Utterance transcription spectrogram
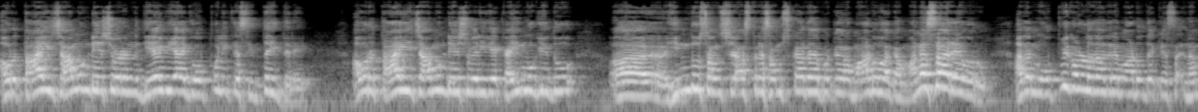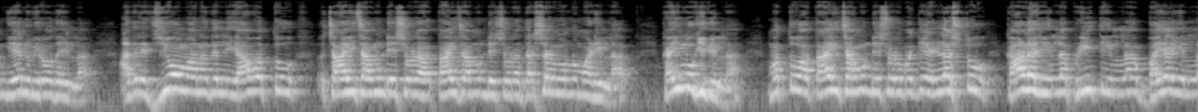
ಅವರು ತಾಯಿ ಚಾಮುಂಡೇಶ್ವರನ್ನು ದೇವಿಯಾಗಿ ಒಪ್ಪಲಿಕ್ಕೆ ಸಿದ್ಧ ಇದ್ದರೆ, ಅವರು ತಾಯಿ ಚಾಮುಂಡೇಶ್ವರಿಗೆ ಕೈ ಮುಗಿದು ಹಿಂದೂ ಸಂಶಾಸ್ತ್ರ ಸಂಸ್ಕಾರದ ಪ್ರಕಾರ ಮಾಡುವಾಗ ಮನಸಾರೆ ಅವರು ಅದನ್ನು ಒಪ್ಪಿಕೊಳ್ಳುವುದಾದರೆ ಮಾಡುವುದಕ್ಕೆ ನಮ್ಗೇನು ವಿರೋಧ ಇಲ್ಲ. ಆದರೆ ಜೀವಮಾನದಲ್ಲಿ ಯಾವತ್ತೂ ತಾಯಿ ಚಾಮುಂಡೇಶ್ವರ ತಾಯಿ ಚಾಮುಂಡೇಶ್ವರ ದರ್ಶನವನ್ನು ಮಾಡಿಲ್ಲ, ಕೈ ಮುಗಿದಿಲ್ಲ. ಮತ್ತು ಆ ತಾಯಿ ಚಾಮುಂಡೇಶ್ವರ ಬಗ್ಗೆ ಎಳ್ಳಷ್ಟು ಕಾಳಜಿ ಇಲ್ಲ, ಪ್ರೀತಿ ಇಲ್ಲ, ಭಯ ಇಲ್ಲ,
